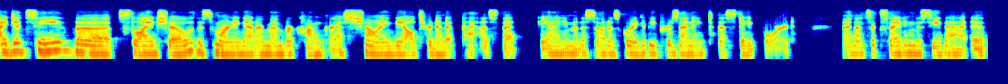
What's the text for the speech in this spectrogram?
I did see the slideshow this morning at our member congress showing the alternative paths that AIA Minnesota is going to be presenting to the state board. And it's exciting to see that. It,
